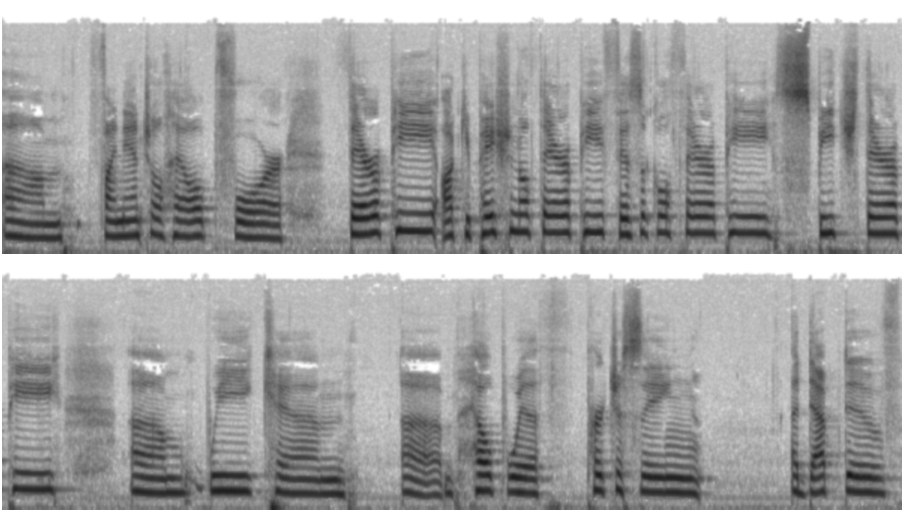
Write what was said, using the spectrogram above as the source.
um, financial help for therapy, occupational therapy, physical therapy, speech therapy. Um, we can um, help with purchasing adaptive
